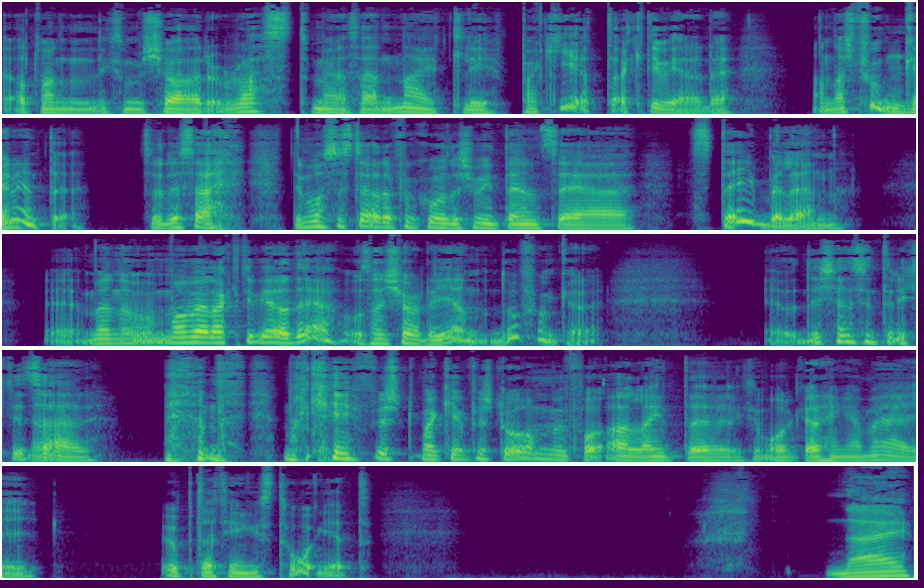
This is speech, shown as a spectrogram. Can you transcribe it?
att man liksom kör Rust med så här nightly-paket aktiverade. Annars funkar mm. det inte. Så det, är så här, det måste stödja funktioner som inte ens är stable än. Eh, men om man väl aktiverar det och sen kör det igen, då funkar det. Eh, det känns inte riktigt ja. så här. man, kan ju förstå, man kan förstå om alla inte liksom orkar hänga med i uppdateringståget. Nej.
